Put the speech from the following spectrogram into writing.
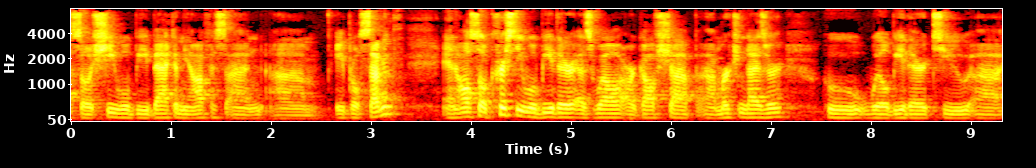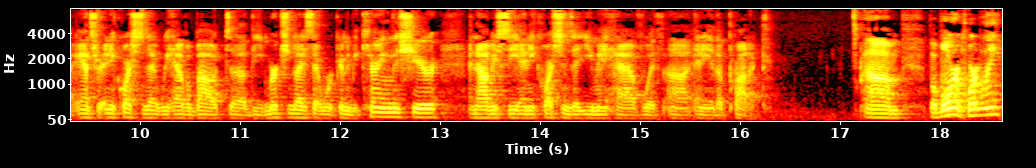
so she will be back in the office on um, April 7th. And also Christy will be there as well, our golf shop merchandiser, who will be there to uh, answer any questions that we have about uh, the merchandise that we're going to be carrying this year, and obviously any questions that you may have with uh, any of the product. Um, but more importantly,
